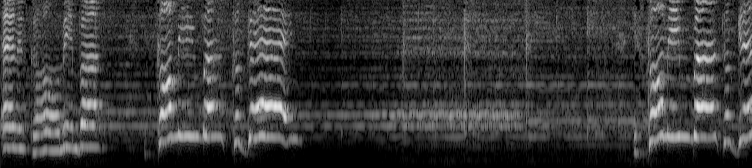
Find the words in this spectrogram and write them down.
And it's coming back. It's coming back again. It's coming back again.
